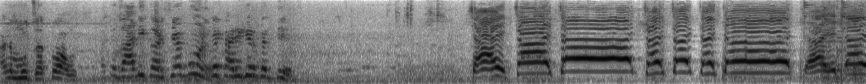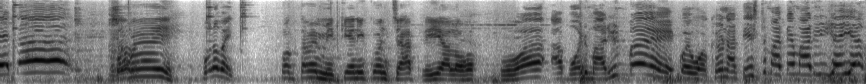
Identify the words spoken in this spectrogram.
અને હું જતો આવું આ તો ગાડી કરશે કોણ એ કારીગર કરી દે ચાય ચાય ચાય ચાય ચાય ચાય ચાય ચાય ચાય ચાય ભાઈ. બોલો ભાઈ. પણ તમે મિકેનિકો ચા ફ્રી આલો હો. વાહ આ બોર્ડ માર્યું ને ભાઈ? કોઈ ઓખ્યો ના ટેસ્ટ માટે માર્યું છે યાર.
